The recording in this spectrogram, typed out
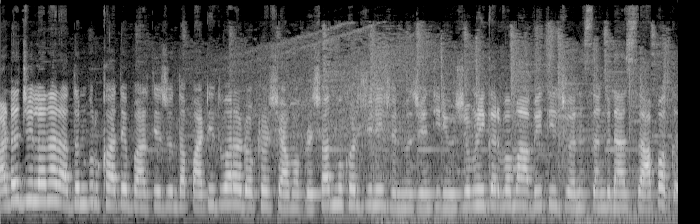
પાટણ જિલ્લાના રાધનપુર ખાતે ભારતીય જનતા પાર્ટી દ્વારા ડોક્ટર શ્યામા પ્રસાદ મુખર્જીની જન્મજયંતિની ઉજવણી કરવામાં આવી હતી. જનસંઘના સ્થાપક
